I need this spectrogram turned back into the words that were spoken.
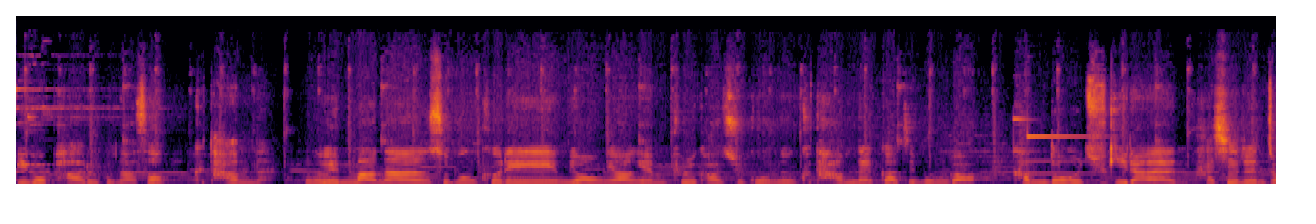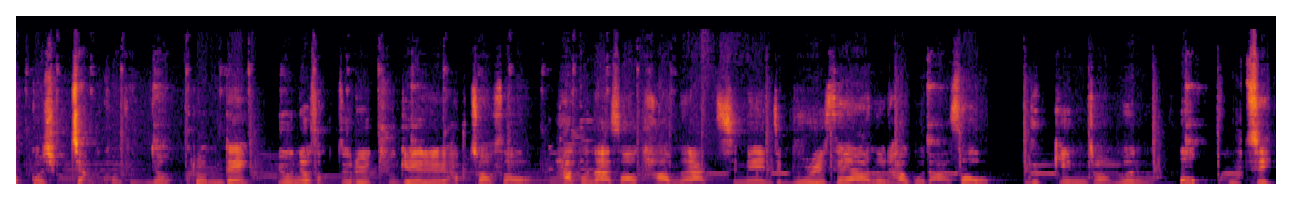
이걸 바르고 나서 그 다음날. 그리고 웬만한 수분크림, 영양 앰플 가지고는 그 다음날까지 뭔가 감동을 주기란 사실은 조금 쉽지 않거든요. 그런데 이 녀석들을 두 개를 합쳐서 하고 나서 다음날 아침에 이제 물 세안을 하고 나서 느낀 점은 어? 뭐지?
